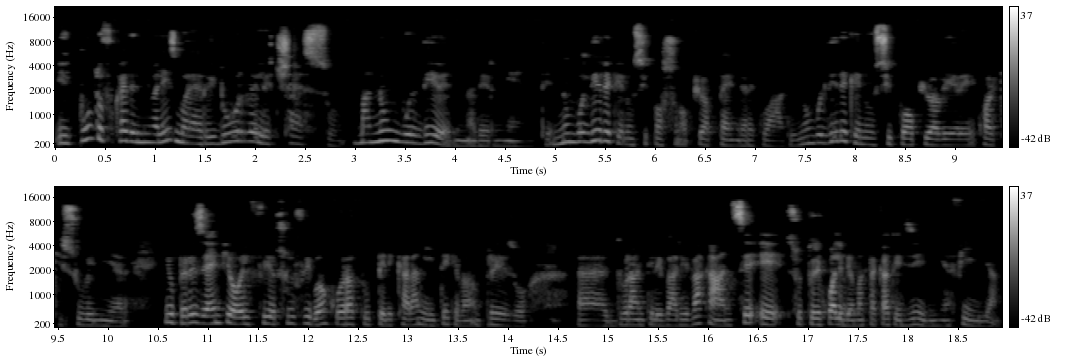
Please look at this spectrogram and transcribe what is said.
Il punto focale del minimalismo è ridurre l'eccesso, ma non vuol dire non avere niente, non vuol dire che non si possono più appendere quadri, non vuol dire che non si può più avere qualche souvenir. Io per esempio ho il, sul frigo ancora tutte le calamite che avevamo preso eh, durante le varie vacanze e sotto le quali abbiamo attaccato i disegni di mia figlia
